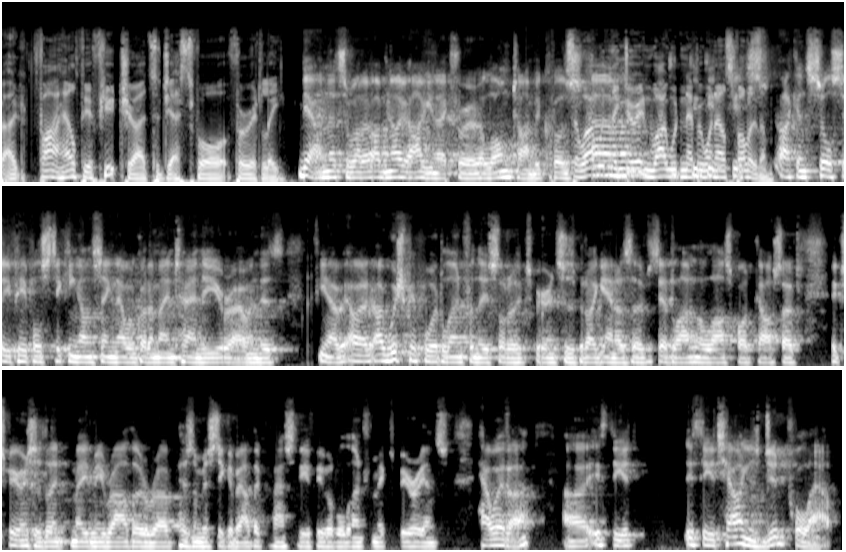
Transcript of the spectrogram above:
a far healthier future, I'd suggest for, for Italy. Yeah, and that's what I've been arguing that for a long time because. So why wouldn't um, they do it, and why wouldn't everyone else follow them? I can still see people sticking on saying, "No, we've got to maintain the euro," and there's you know, I, I, wish people would learn from these sort of experiences. But again, as I've said in the last podcast, I've experiences that made me rather uh, pessimistic about the capacity of people to learn from experience. However, uh, if the if the Italians did pull out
